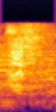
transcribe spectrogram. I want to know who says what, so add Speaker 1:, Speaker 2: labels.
Speaker 1: Bye.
